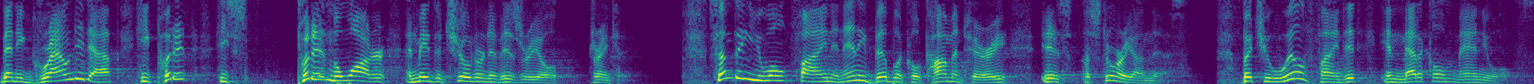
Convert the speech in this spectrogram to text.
Then he ground it up. He put it, he put it in the water and made the children of Israel drink it. Something you won't find in any biblical commentary is a story on this, but you will find it in medical manuals.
